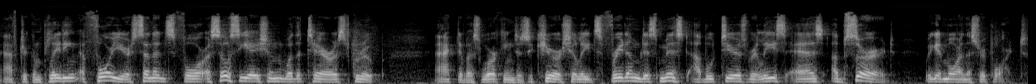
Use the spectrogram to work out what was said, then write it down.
after completing a four year sentence for association with a terrorist group. Activists working to secure Shalit's freedom dismissed Abu Tir's release as absurd. We get more in this report.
